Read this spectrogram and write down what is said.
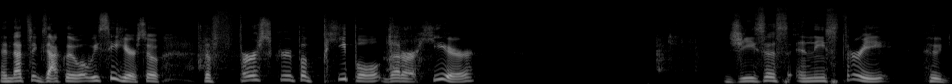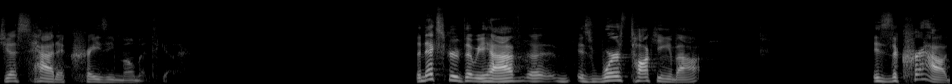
And that's exactly what we see here. So, the first group of people that are here, Jesus and these three, who just had a crazy moment together. The next group that we have uh, is worth talking about is the crowd.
